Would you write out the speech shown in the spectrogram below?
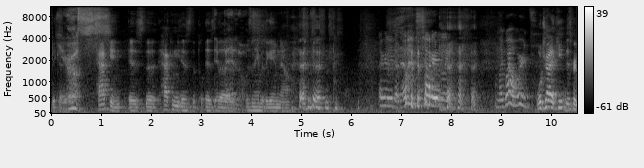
because Yes! hacking is the hacking is the is De the is the name of the game now. I really don't know. I'm sorry. I'm like, I'm like, wow, words. We'll try to keep this Words.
